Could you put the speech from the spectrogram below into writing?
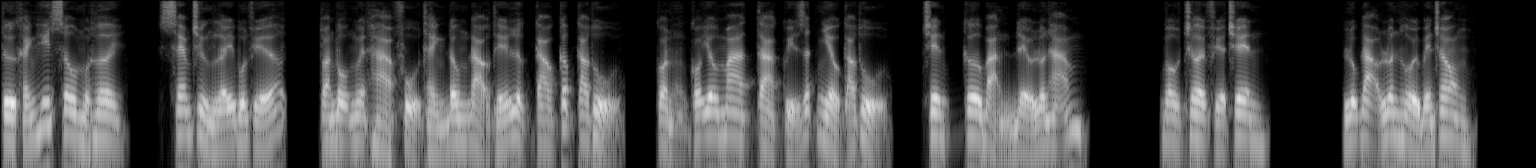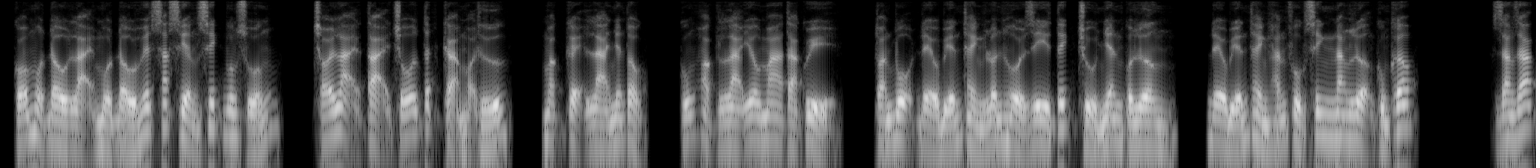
từ khánh hít sâu một hơi, xem chừng lấy bốn phía, toàn bộ nguyệt hà phủ thành đông đảo thế lực cao cấp cao thủ, còn có yêu ma tà quỷ rất nhiều cao thủ, trên cơ bản đều luân hãm. Bầu trời phía trên lục đạo luân hồi bên trong, có một đầu lại một đầu huyết sắc xiềng xích buông xuống, trói lại tại chỗ tất cả mọi thứ, mặc kệ là nhân tộc, cũng hoặc là yêu ma tà quỷ, toàn bộ đều biến thành luân hồi di tích chủ nhân của lương, đều biến thành hắn phục sinh năng lượng cung cấp. Giang giác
